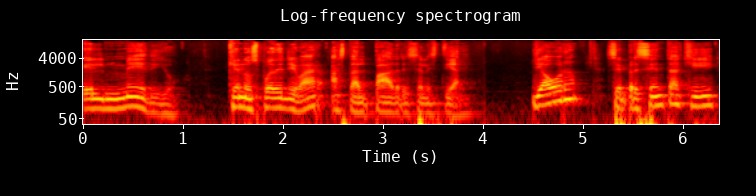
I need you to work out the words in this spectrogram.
el medio que nos puede llevar hasta el Padre Celestial. Y ahora se presenta aquí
